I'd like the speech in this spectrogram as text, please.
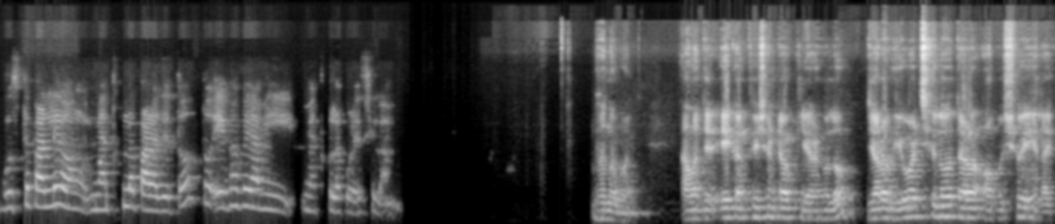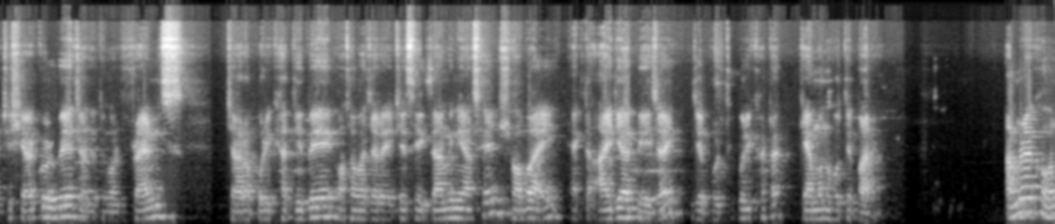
বুঝতে পারলে ম্যাথগুলো পারা যেত। তো এইভাবে আমি ম্যাথগুলো করেছিলাম। ধন্যবাদ। আমাদের এই কনফিউশনটাও ক্লিয়ার হলো। যারা ভিউয়ার ছিল, তারা অবশ্যই এই লাইভটি শেয়ার করবে, যাতে তোমার ফ্রেন্ডস যারা পরীক্ষা দিবে অথবা যারা এইচএসসি এক্সামিনে আছে, সবাই একটা আইডিয়া পেয়ে যায় যে ভর্তি পরীক্ষাটা কেমন হতে পারে। আমরা এখন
